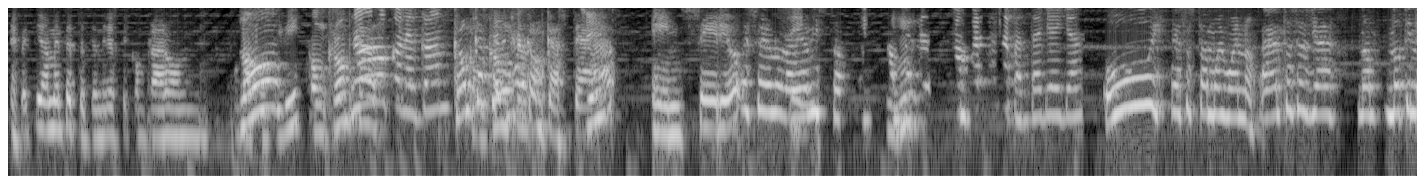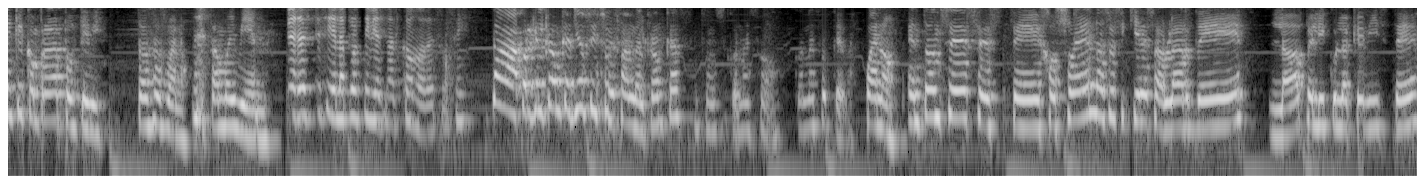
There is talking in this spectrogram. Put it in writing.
efectivamente te tendrías que comprar un, un No, Apple TV. con No, Chromecast. con el Chrome. Chromecast con te deja Chromecast. ¿En serio? Eso yo no lo Sí. había visto. Compartes la pantalla y ya. Uy, eso está muy bueno. Ah, entonces ya no, no tienen que comprar Apple TV. Entonces, bueno, está muy bien. Pero es que sí, el Apple TV es más cómodo, eso sí. No, porque el Chromecast, yo sí soy fan del Chromecast, entonces con eso, con eso queda. Bueno, entonces, este, Josué, no sé si quieres hablar de la película que viste,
